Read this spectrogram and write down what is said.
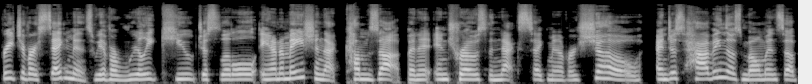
for each of our segments, we have a really cute, just little animation that comes up and it intros the next segment of our show. And just having those moments of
